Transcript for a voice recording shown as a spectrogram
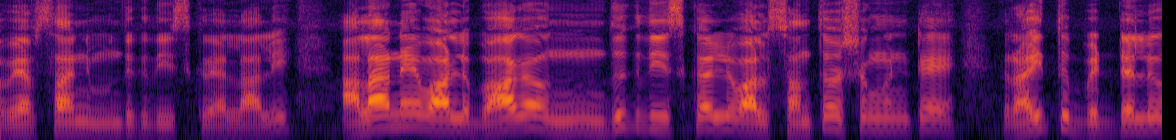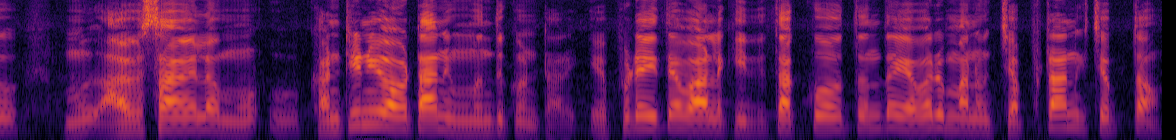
వ్యవసాయాన్ని ముందుకు తీసుకువెళ్ళాలి అలానే వాళ్ళు బాగా ముందుకు తీసుకెళ్ళి వాళ్ళు సంతోషంగా ఉంటే రైతు బిడ్డలు ము- వ్యవసాయంలో కంటిన్యూ అవ్వడానికి ముందుకుంటారు. ఎప్పుడైతే వాళ్ళకి ఇది తక్కువ అవుతుందో ఎవరు మనం చెప్పడానికి చెప్తాం.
